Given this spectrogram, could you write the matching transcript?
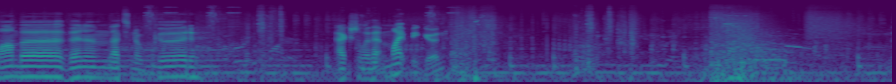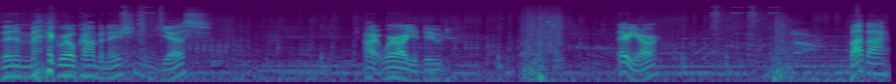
Mamba, Venom, that's no good. Actually, that might be good. Venom mag rail combination? Yes. Alright, where are you, dude? There you are. Bye-bye.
